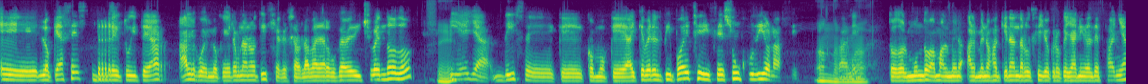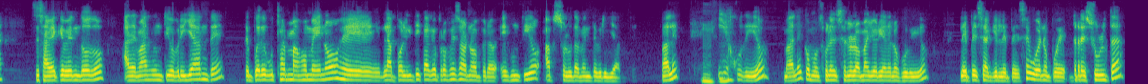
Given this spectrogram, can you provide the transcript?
eh, lo que hace es retuitear algo en lo que era una noticia que se hablaba de algo que había dicho Bendodo, Sí. y ella dice que como que hay que ver el tipo este y dice, es un judío nazi. Todo el mundo, vamos, al menos, al menos aquí en Andalucía, yo creo que ya a nivel de España, se sabe que Bendodo, además de un tío brillante, te puede gustar más o menos eh, la política que profesa o no, pero es un tío absolutamente brillante, ¿vale? Y es judío, ¿vale? Como suelen ser la mayoría de los judíos, le pese a quien le pese. Bueno, pues resulta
